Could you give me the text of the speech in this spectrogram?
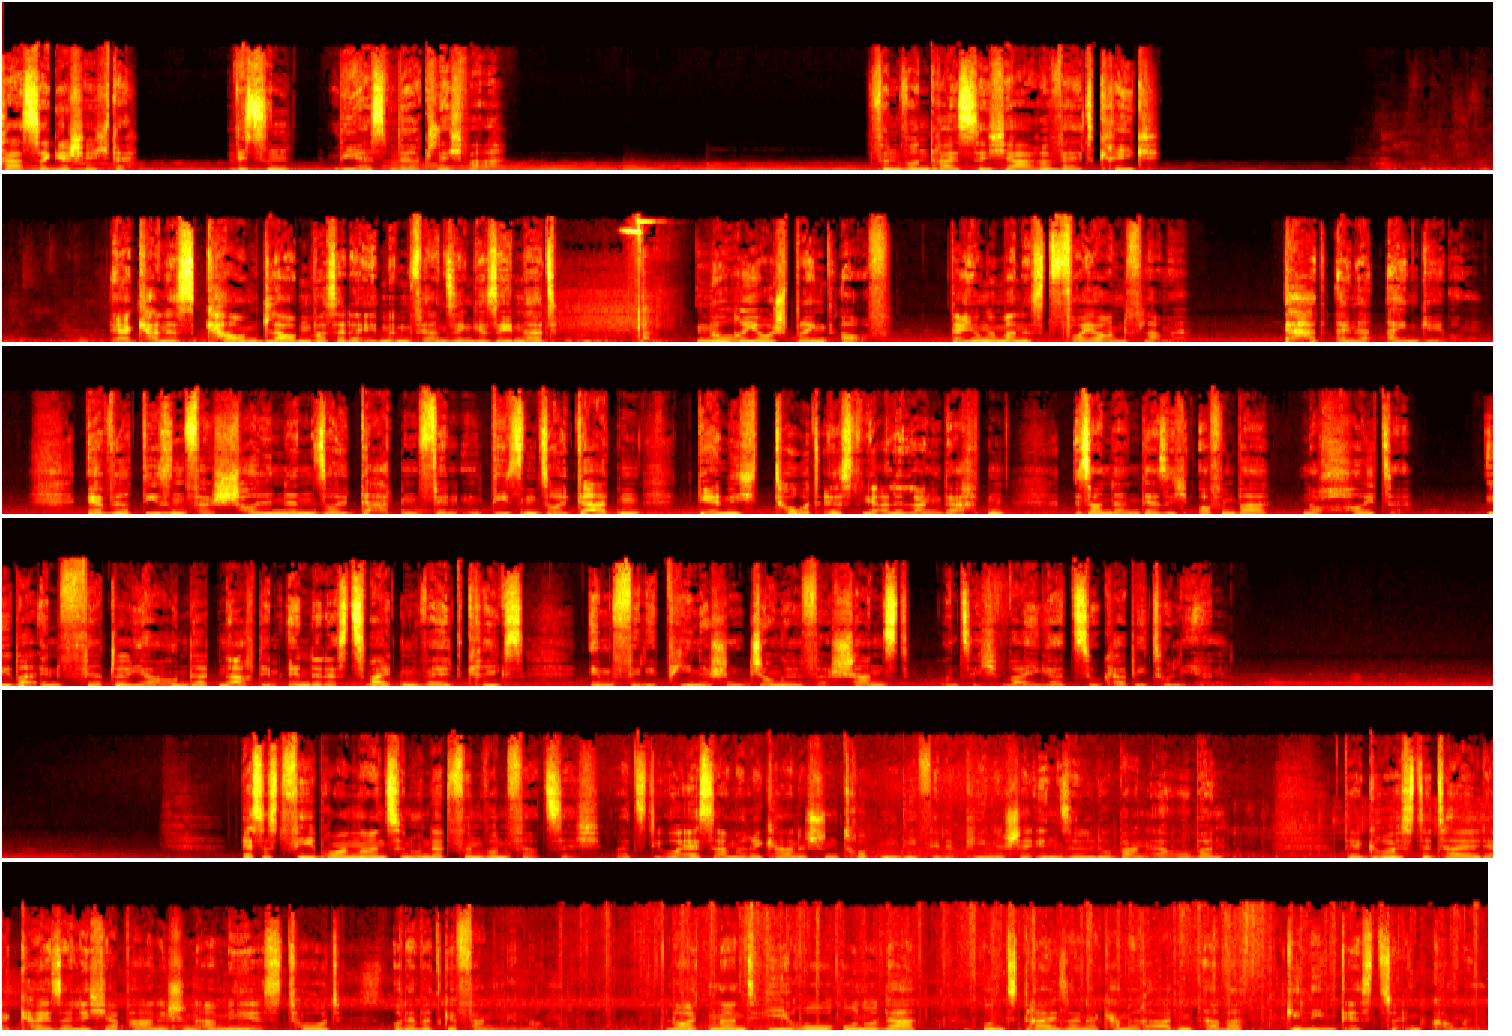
krasse Geschichte. Wissen, wie es wirklich war. 35 Jahre Weltkrieg. Er kann es kaum glauben, was er da eben im Fernsehen gesehen hat. Norio springt auf. Der junge Mann ist Feuer und Flamme. Er hat eine Eingebung. Er wird diesen verschollenen Soldaten finden, diesen Soldaten, der nicht tot ist, wie alle lang dachten, sondern der sich offenbar noch heute, über ein Vierteljahrhundert nach dem Ende des Zweiten Weltkriegs, im philippinischen Dschungel verschanzt und sich weigert zu kapitulieren. Es ist Februar 1945, als die US-amerikanischen Truppen die philippinische Insel Lubang erobern. Der größte Teil der kaiserlich-japanischen Armee ist tot oder wird gefangen genommen. Leutnant Hiro Onoda und drei seiner Kameraden aber gelingt es zu entkommen.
